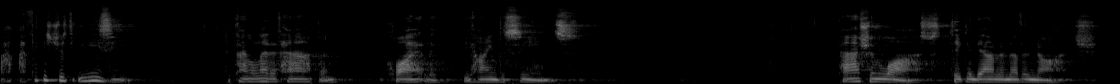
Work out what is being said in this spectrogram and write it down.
I, I think it's just easy to kind of let it happen quietly behind the scenes. Passion lost, taken down another notch.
